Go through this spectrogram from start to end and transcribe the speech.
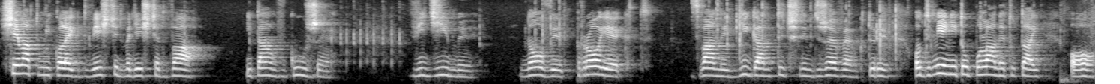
Siema, tu Mikołajek 222 i tam w górze widzimy nowy projekt zwany gigantycznym drzewem, który odmieni tą polanę tutaj o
